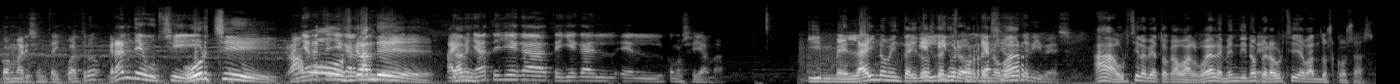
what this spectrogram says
con Mario 64. ¡Grande, Urchi! ¡Urchi! Mañana te ¡Vamos, llega el grande! Ay, Grande. mañana te llega, te llega el, el- ¿Cómo se llama? Y Melay92, El gracias libro, por ya sé renovar. dónde vives. Ah, a Urchi le había tocado algo, ¿eh? A Lemendi no, Sí. pero a Urchi llevan dos cosas.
